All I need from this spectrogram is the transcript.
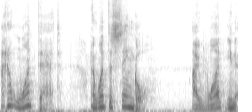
I don't want that. I want the single. I want, you know,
